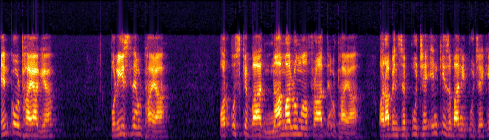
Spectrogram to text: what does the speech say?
इनको उठाया गया पुलिस ने उठाया और उसके बाद नामालूम अफराद ने उठाया और अब इनसे पूछे इनकी जबानी पूछे कि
